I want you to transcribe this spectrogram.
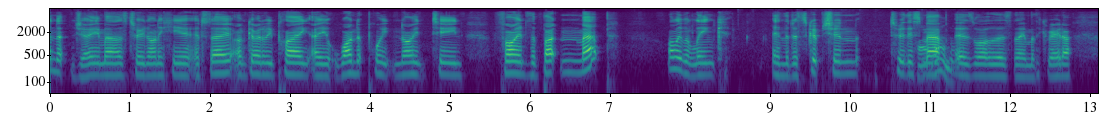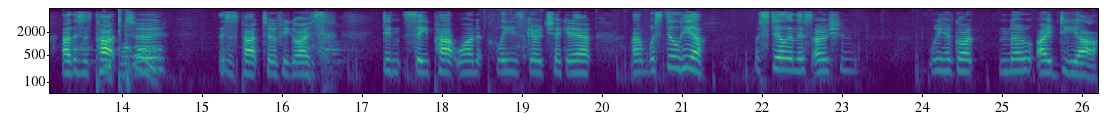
gentlemen, JMars290 here, and today I'm going to be playing a 1.19 Find the Button map. I'll leave a link in the description to this map as well as the name of the creator. Uh, this is part Part 2. This is part 2 if you guys didn't see part 1, please go check it out. Um, we're still here. We're still in this ocean. We have got no idea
